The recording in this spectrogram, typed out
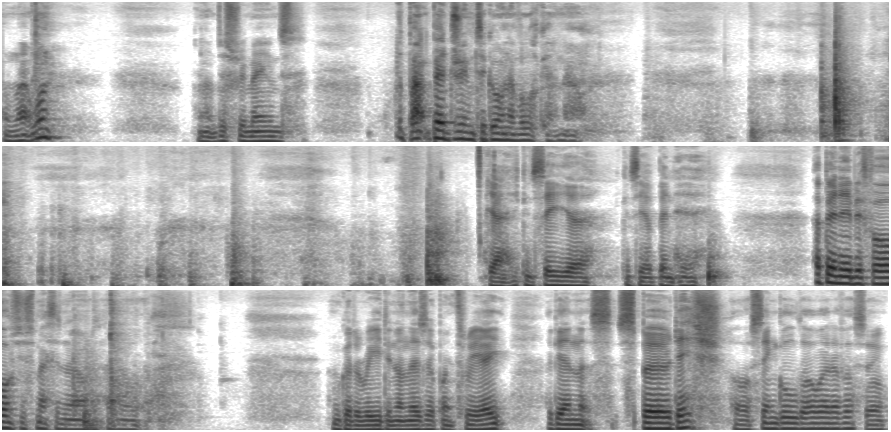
on that one. And it just remains the back bedroom to go and have a look at now. Yeah, you can see uh, you can see I've been here. I've been here before, just messing around. I've got a reading on there 0.38. Again, that's spurred-ish or singled or whatever. So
